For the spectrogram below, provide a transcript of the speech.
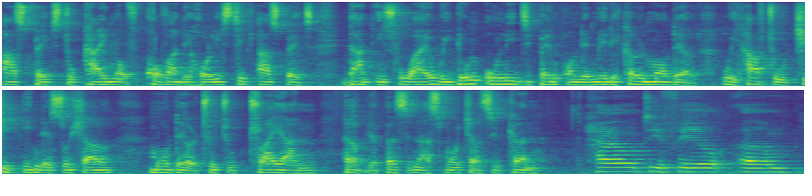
aspects to kind of cover the holistic aspects. That is why we don't only depend on the medical model, we have to chip in the social model to, to try and help the person as much as you can. How do you feel um,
